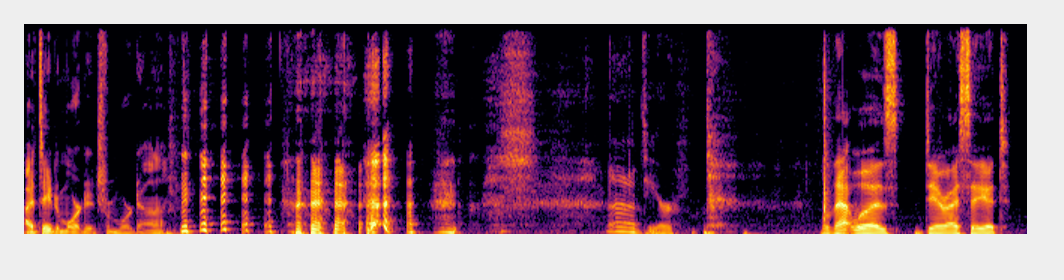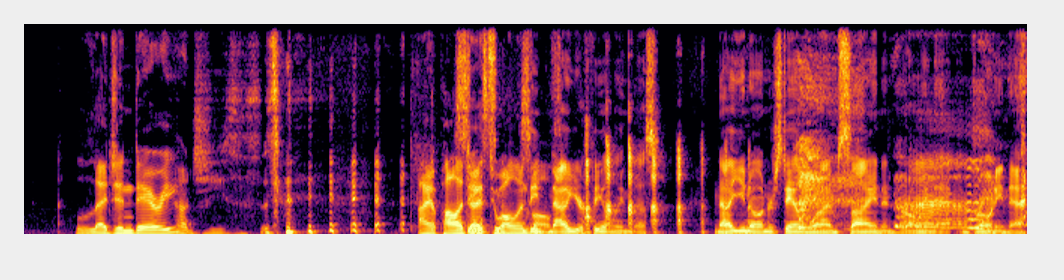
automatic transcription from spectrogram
I'd take a mortgage from Morgana. Oh dear. Well, that was, dare I say it, legendary. Oh Jesus. I apologize See, to all see, involved. now you're feeling this. now you don't understand what I'm sighing and groaning at. Groaning at.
